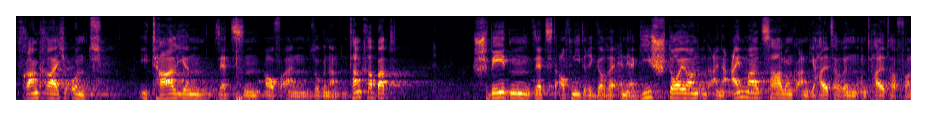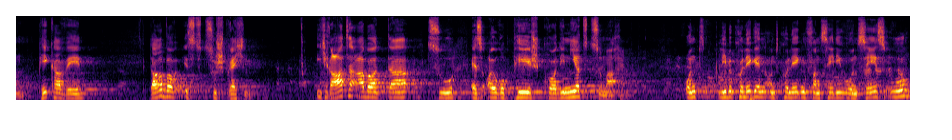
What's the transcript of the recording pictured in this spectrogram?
Frankreich und Italien setzen auf einen sogenannten Tankrabatt. Schweden setzt auf niedrigere Energiesteuern und eine Einmalzahlung an die Halterinnen und Halter von Pkw. Darüber ist zu sprechen. Ich rate aber dazu, es europäisch koordiniert zu machen. Und, liebe Kolleginnen und Kollegen von CDU und CSU,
